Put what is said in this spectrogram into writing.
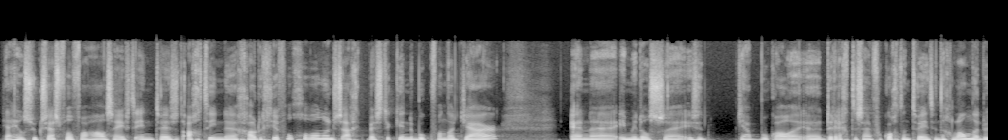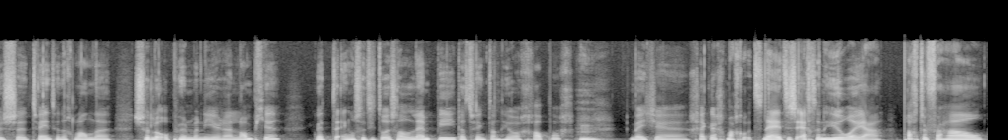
ja, heel succesvol verhaal. Ze heeft in 2018 de Gouden Griffel gewonnen. Dus eigenlijk het beste kinderboek van dat jaar. En inmiddels is het ja, boek al, uh, de rechten zijn verkocht in 22 landen. Dus uh, 22 landen zullen op hun manier een lampje weet, de Engelse titel is al Lampy. Dat vind ik dan heel erg grappig. Hmm. Een beetje gekkig, maar goed. Nee, het is echt een heel ja, prachtig verhaal.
